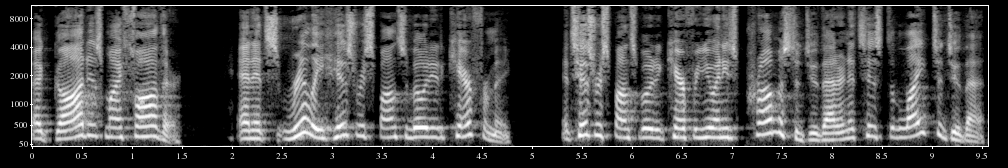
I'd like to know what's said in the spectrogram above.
that God is my Father and it's really his responsibility to care for me. It's his responsibility to care for you, and he's promised to do that, and it's his delight to do that.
